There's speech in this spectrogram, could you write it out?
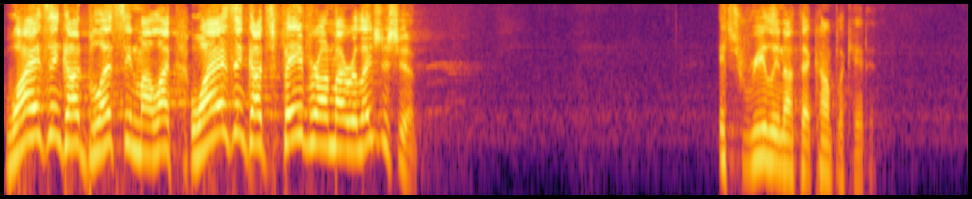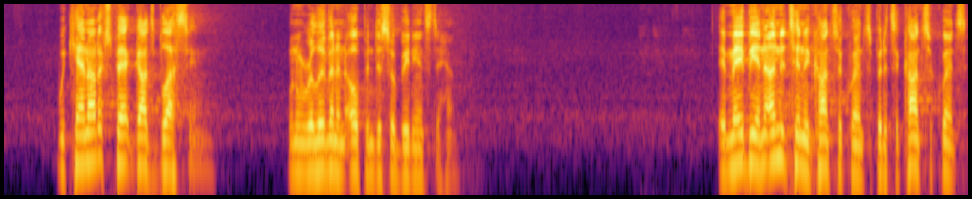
why isn't God blessing my life? Why isn't God's favor on my relationship? It's really not that complicated. We cannot expect God's blessing when we're living in open disobedience to Him. It may be an unintended consequence, but it's a consequence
